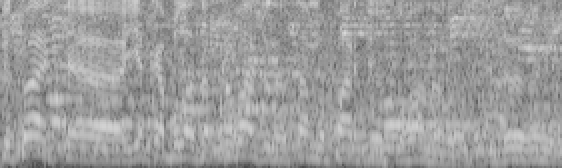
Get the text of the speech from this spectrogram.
ситуація, яка була запроваджена саме партією Слуга народу. Зрозуміло.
